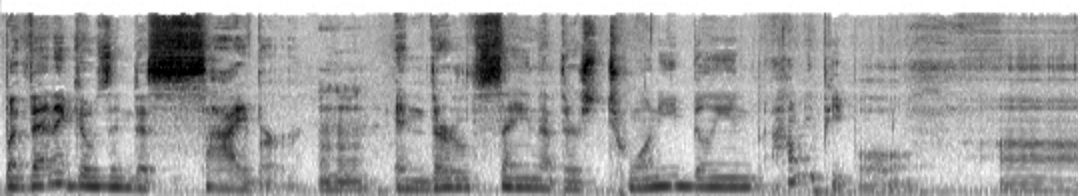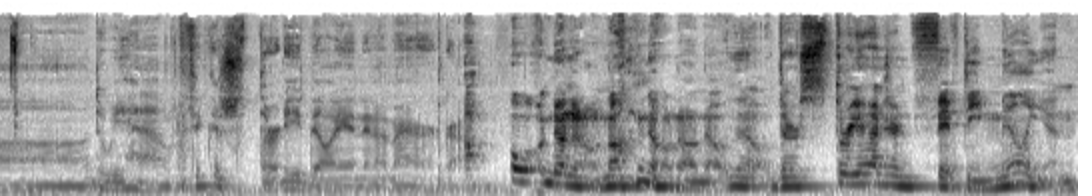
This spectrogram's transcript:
But then it goes into cyber. And they're saying that there's 20 billion. How many people uh, do we have? I think there's 30 billion in America. Oh no no no no no no no! There's 350 million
